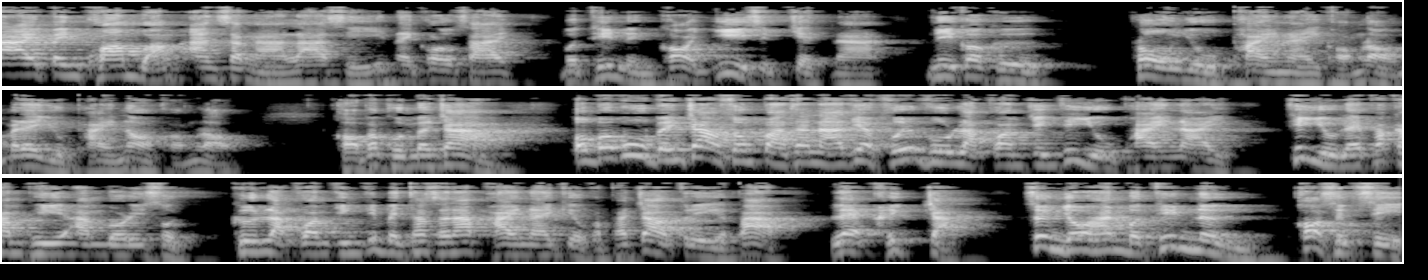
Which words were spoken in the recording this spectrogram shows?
กลายเป็นความหวังอันสง่าราศีในโกโลไซบทที่หนึ่งข้อยี่สิบเจ็ดนะ นี่ก็คือพระองค์อยู่ภายในของเราไม่ได้อยู่ภายนอกของเรา ขอบพระคุณพระเจ้า องค์พระผู้เป็นเจ้าทรงปรารถนาที่จะฟื้นฟูหลักความจริงที่อยู่ภายใน ที่อยู่ในพระคัมภีร์อันบริสุทธิ์คือหลักความจริงที่เป็นทัศนะภายในเกี่ยวกับพระเจ้าตรีภาพ และคริสตจักร ซึ่งโยฮันบทที่หนึ่งข้อสิบสี่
